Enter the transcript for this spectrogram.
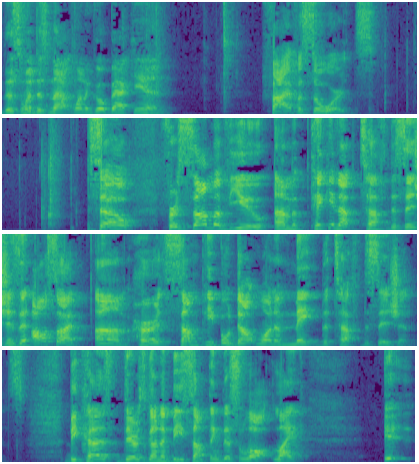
This one does not want to go back in. Five of Swords. So, for some of you, I'm picking up tough decisions. And also, I um, heard some people don't want to make the tough decisions because there's going to be something that's law. Like, it,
